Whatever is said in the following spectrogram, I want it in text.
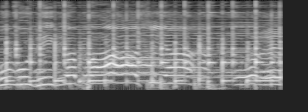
કુમુધી કપાસિયા ઓરે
